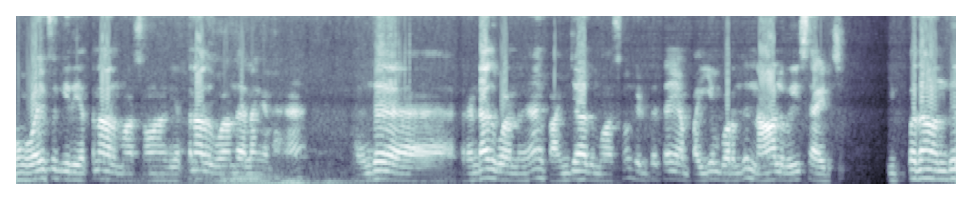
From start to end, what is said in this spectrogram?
உங்கள் ஒய்ஃபுக்கு இது எத்தனாவது மாதம் இது எத்தனாவது குழந்தை எல்லாம் கேட்டாங்க. அது வந்து ரெண்டாவது குழந்தைங்க இப்போ அஞ்சாவது மாதம் கிட்டத்தட்ட என் பையன் பிறந்து நாலு வயசு ஆயிடுச்சு. இப்போதான் வந்து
